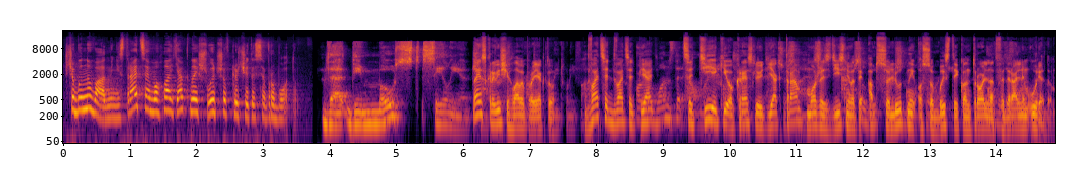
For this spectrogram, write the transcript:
щоб нова адміністрація могла якнайшвидше включитися в роботу. Найяскравіші глави проєкту. 2025 – це ті, які окреслюють, як Трамп може здійснювати абсолютний особистий контроль над федеральним урядом.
